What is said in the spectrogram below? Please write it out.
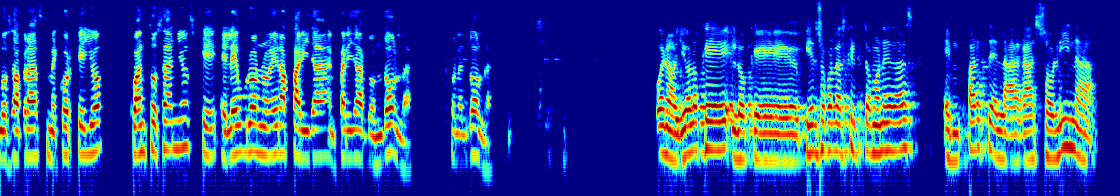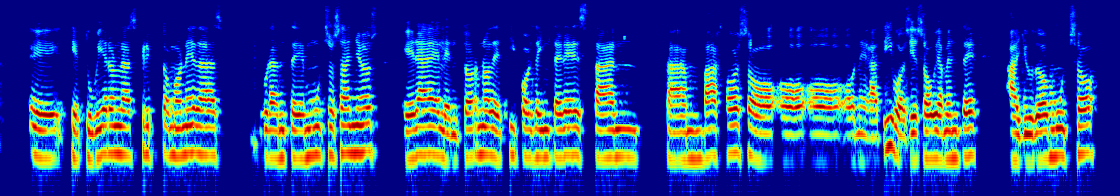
lo sabrás mejor que yo, cuántos años que el euro no era paridad, en paridad con dólar, con el dólar. Bueno, yo lo que, lo que pienso con las criptomonedas en parte la gasolina eh, que tuvieron las criptomonedas durante muchos años era el entorno de tipos de interés tan, tan bajos o, negativos y eso obviamente ayudó mucho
